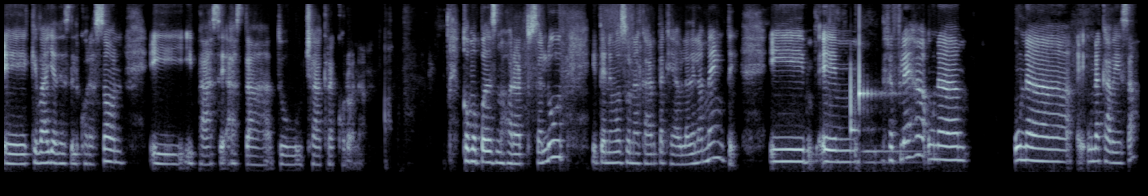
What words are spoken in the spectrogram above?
Eh, que vaya desde el corazón y pase hasta tu chakra corona cómo puedes mejorar tu salud y tenemos una carta que habla de la mente y em, refleja una, una, eh, una cabeza.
